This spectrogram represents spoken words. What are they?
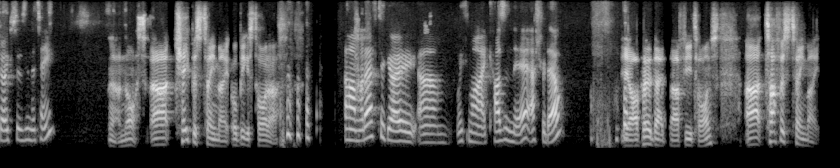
jokesters in the team. Oh, nice. Uh, cheapest teammate or biggest tight ass? um, I'd have to go um, with my cousin there, Ash Riddell yeah, I've heard that a few times. Uh, toughest teammate?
